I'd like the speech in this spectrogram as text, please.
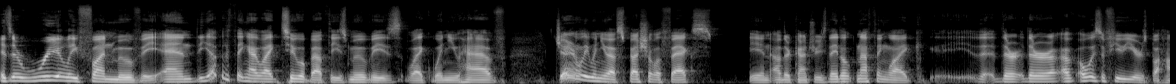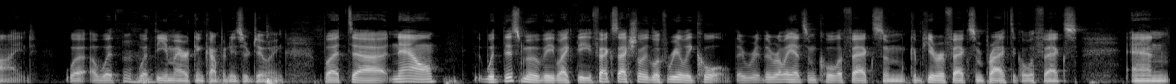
it's a really fun movie. And the other thing I like too about these movies, like when you have generally when you have special effects in other countries, they look nothing like they're they're always a few years behind with with Mm-hmm. what the American companies are doing. But uh, now with this movie, like the effects actually look really cool. They re- they really had some cool effects, some computer effects, some practical effects, and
